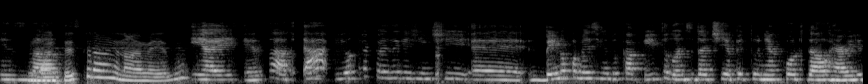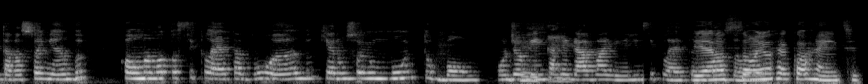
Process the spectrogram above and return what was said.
Exato. Muito estranho, não é mesmo? E aí, exato. Ah, e outra coisa que a gente, é, bem no comecinho do capítulo, antes da tia Petúnia acordar o Harry, ele estava sonhando com uma motocicleta voando, que era um sonho muito bom, onde alguém Isso. carregava ele em bicicleta. E era um voadora. sonho recorrente.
